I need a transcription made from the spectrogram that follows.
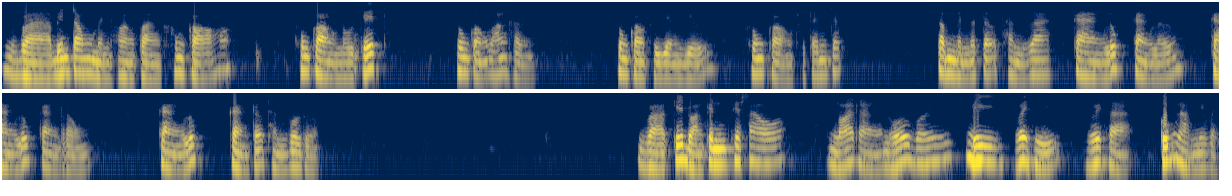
và bên trong mình hoàn toàn không có, không còn nối kết, không còn oán hận, không còn sự giận dữ, không còn sự tranh chấp. Tâm mình nó trở thành ra càng lúc càng lớn, càng lúc càng rộng, càng lúc càng trở thành vô lượng. Và cái đoạn kinh phía sau nói rằng đối với bi, với hỷ, với xạ cũng làm như vậy.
